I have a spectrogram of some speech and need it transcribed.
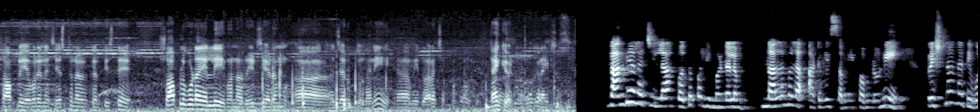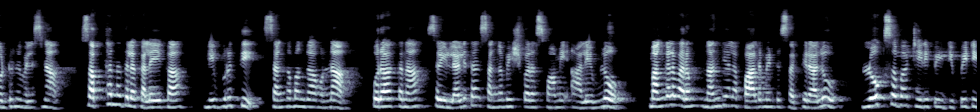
షాప్లో ఎవరైనా చేస్తున్నారని కనిపిస్తే షాప్లు కూడా వెళ్ళి మనం రీడ్ చేయడం జరుగుతుందని మీ ద్వారా చెప్పుకుంటాం థ్యాంక్ యూ అండి. నంద్యాల జిల్లా కొత్తపల్లి మండలం నల్లమల అటవీ సమీపంలోని కృష్ణానది ఒడ్డున వెలిసిన సప్తనదుల కలయిక నివృత్తి సంగమంగా ఉన్న పురాతన శ్రీ లలిత సంగమేశ్వర స్వామి ఆలయంలో మంగళవారం నంద్యాల పార్లమెంటు సభ్యురాలు Lok Sabha TDP deputy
